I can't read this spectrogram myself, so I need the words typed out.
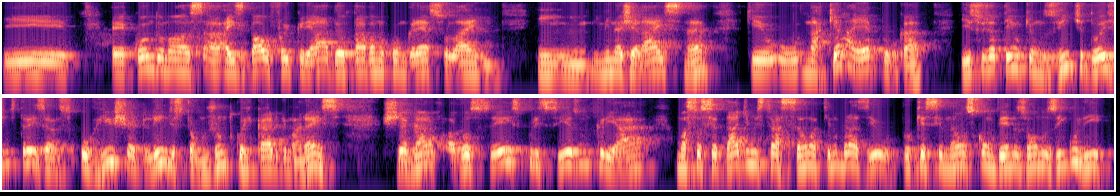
E é, quando nós a, a SBAL foi criada, eu estava no congresso lá em, em, em Minas Gerais, né? Que o, naquela época isso já tem o quê? Uns 22, 23 anos. O Richard Lindstrom, junto com o Ricardo Guimarães, chegaram uhum. a falar: vocês precisam criar uma sociedade de administração aqui no Brasil, porque senão os convênios vão nos engolir.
